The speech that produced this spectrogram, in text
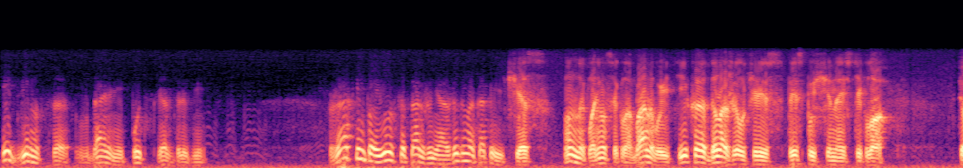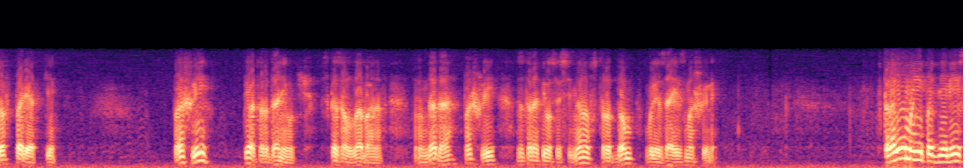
и двинуться в дальний путь вслед за людьми. Жаткин появился так же неожиданно, как и исчез. Он наклонился к Лобанову и тихо доложил через приспущенное стекло: «Все в порядке". "Пошли, Петр Данилович", сказал Лобанов. Да-да, пошли, заторопился Семенов с трудом вылезая из машины. Втроем они поднялись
